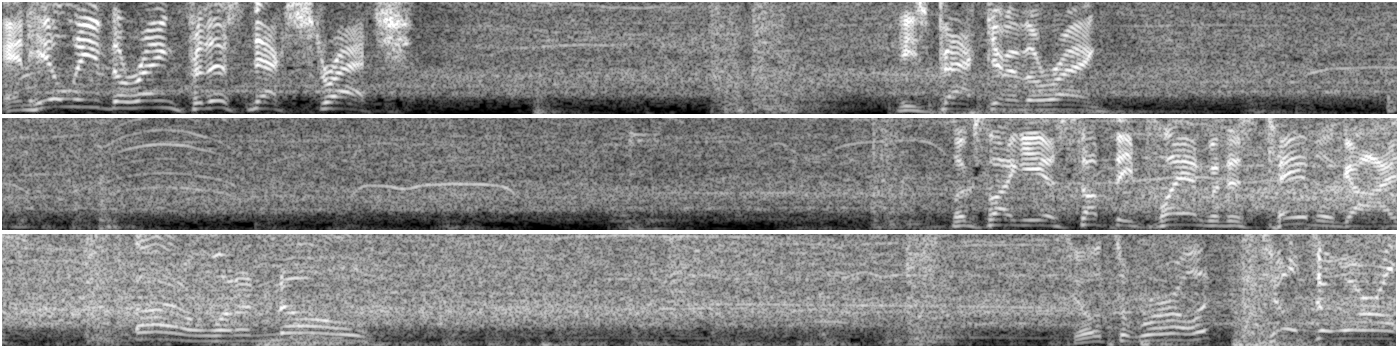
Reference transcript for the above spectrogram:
And he'll leave the ring for this next stretch. He's back into the ring. Looks like he has something planned with his table, guys. I don't want to know. Tilt-a-whirl. Tilt-a-whirl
